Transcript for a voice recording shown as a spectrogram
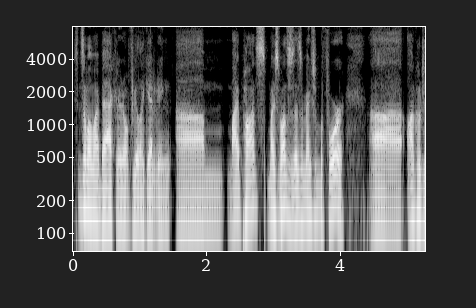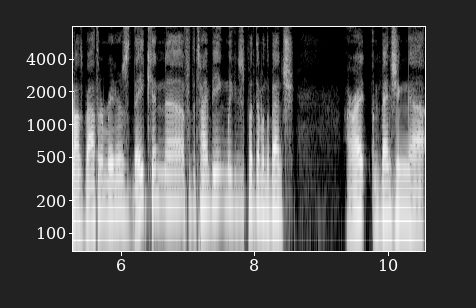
Since I'm on my back and I don't feel like editing, um, my pons, my sponsors, as I mentioned before, uh, Uncle John's Bathroom Readers, they can, uh, for the time being, we can just put them on the bench. All right, I'm benching, uh,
